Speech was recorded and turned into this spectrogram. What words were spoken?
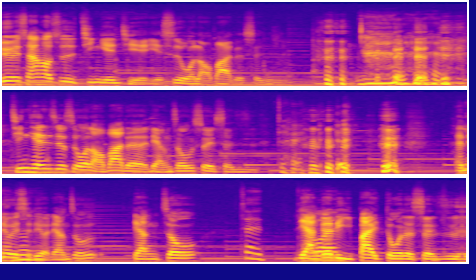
六月三号是金烟节，也是我老爸的生日。今天就是我老爸的两周岁生日。对，哎，六月十六，两周两周，在两个礼拜多的生日。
